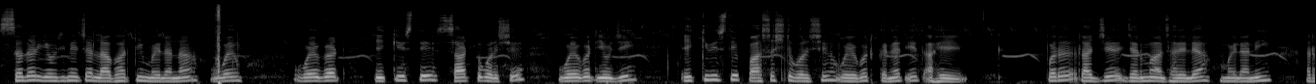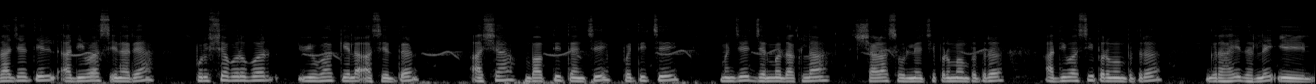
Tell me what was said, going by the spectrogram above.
सदर योजनेच्या लाभार्थी महिलांना वय वयोगट एकवीस ते साठ वर्ष वयोगटऐवजी एकवीस ते पासष्ट वर्ष वयोगट करण्यात येत आहे. परराज्य जन्म झालेल्या महिलांनी राज्यातील आदिवास येणाऱ्या पुरुषाबरोबर विवाह केला असेल तर अशा बाबतीत त्यांचे पतीचे म्हणजे जन्मदाखला शाळा सोडण्याचे प्रमाणपत्र आदिवासी प्रमाणपत्र ग्राह्य धरले येईल.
